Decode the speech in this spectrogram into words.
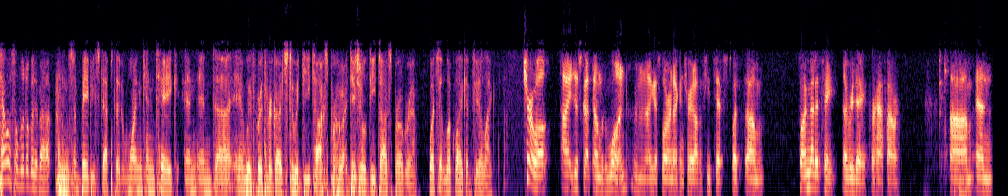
Tell us a little bit about some baby steps that one can take, and and, uh, with with regards to a detox pro, a digital detox program. What's it look like and feel like? Sure. Well, I just got done with one, and I guess Laura and I can trade off a few tips. But um, so I meditate every day for a half hour, um, and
